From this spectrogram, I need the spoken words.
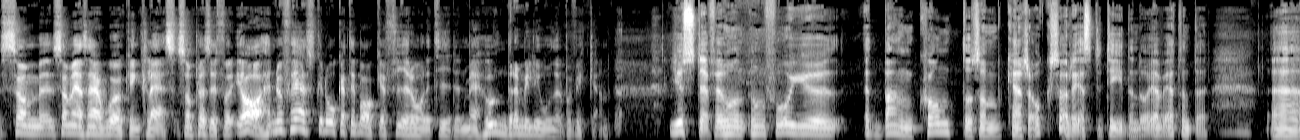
som, som är sån här working class som plötsligt får, ja, nu får jag, ska du åka tillbaka fyra år i tiden med hundra miljoner på fickan. Just det, för hon, hon får ju ett bankkonto som kanske också har rest i tiden då, jag vet inte. Eh,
